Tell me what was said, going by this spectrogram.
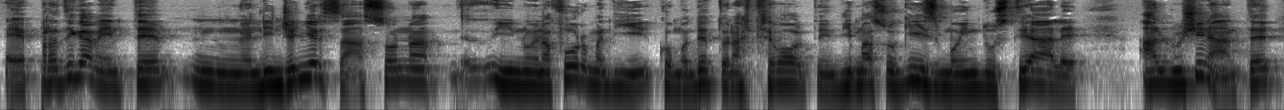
eh, praticamente mh, l'ingegner Sasson, eh, in una forma di, come ho detto in altre volte, di masochismo industriale allucinante,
